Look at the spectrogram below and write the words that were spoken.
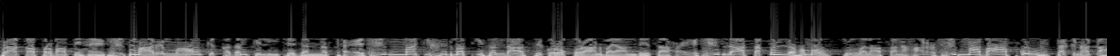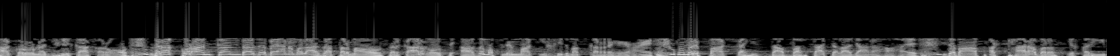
پراقا فرماتے ہیں۔ تمہارے ماؤں کے قدم کے نیچے جنت ہے۔ ماں کی خدمت اس انداز سے کرو، قرآن بیان دیتا ہے۔ لا تقل ہما ولا تنہار ماں باپ کو اس تک نہ کہا کرو، نہ جھڑکا کرو۔ ذرا قرآن کا انداز بیان ملاحظہ فرماؤ۔ سرکار غوث سے اپنے ماں کی خدمت کر رہے ہیں۔ عمر پاک کا حصہ بڑھتا چلا جا رہا ہے۔ جب آپ اٹھارہ برس کے قریب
